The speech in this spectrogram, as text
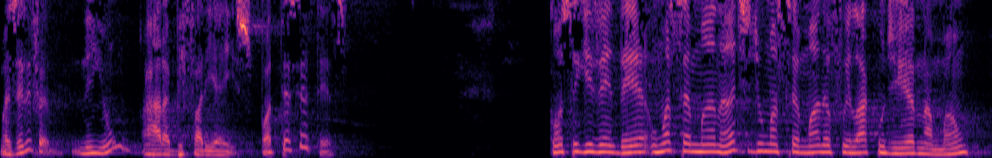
Mas ele, nenhum árabe faria isso, pode ter certeza. Consegui vender uma semana, antes de uma semana eu fui lá com o dinheiro na mão,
